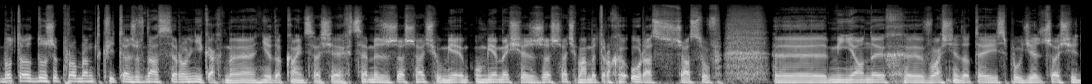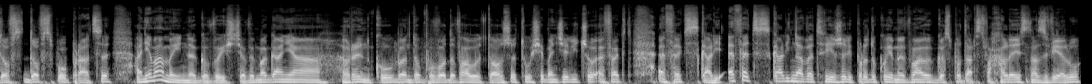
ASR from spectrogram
bo to duży problem tkwi też w nas, rolnikach. My nie do końca się chcemy zrzeszać, umie, umiemy się zrzeszać, mamy trochę uraz z czasów y, minionych właśnie do tej spółdzielczości, do, do współpracy, a nie mamy innego wyjścia. Wymagania rynku będą powodowały to, że tu się będzie liczył efekt, efekt skali. Efekt skali nawet jeżeli produkujemy w małych gospodarstwach, ale jest nas wielu,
